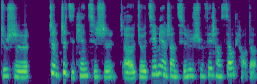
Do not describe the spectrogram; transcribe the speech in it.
就是这这几天其实，呃，就街面上其实是非常萧条的，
